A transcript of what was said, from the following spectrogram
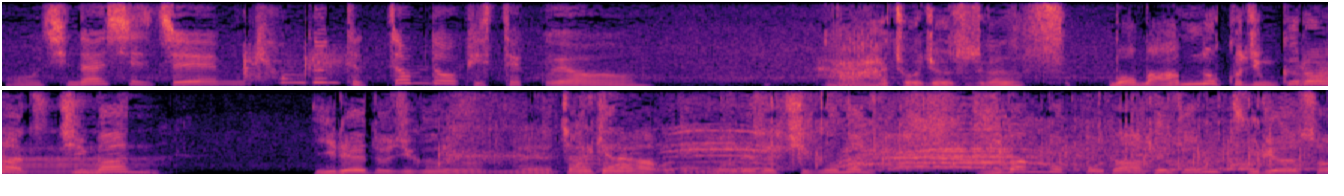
어, 지난 시즌 평균 득점도 비슷했고요. 아, 조지호 선수가 스- 뭐 마음 놓고 지금 끌어놨지만 아. 이래도 지금 예, 짧게 나가거든요. 그래서 지금은 이 방법보다 회전을 줄여서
